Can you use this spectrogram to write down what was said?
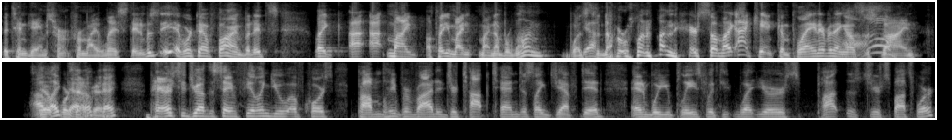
the 10 games from from my list, and it was yeah, it worked out fine. But it's like I, I, my I'll tell you my my number one was yeah. the number one on there. So I'm like I can't complain. Everything else is ah, fine. I like that. Okay. Good. Parris, did you have the same feeling? You, of course, probably provided your top 10 just like Jeff did. And were you pleased with what your spot your spots were?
